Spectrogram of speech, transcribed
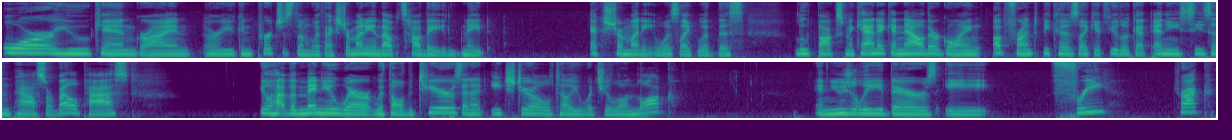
or you can grind or you can purchase them with extra money and that's how they made extra money was like with this loot box mechanic and now they're going upfront because like if you look at any season pass or battle pass you'll have a menu where with all the tiers and at each tier it'll tell you what you'll unlock and usually there's a free track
